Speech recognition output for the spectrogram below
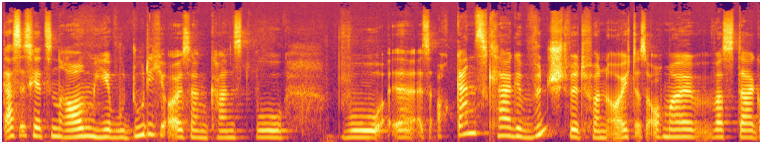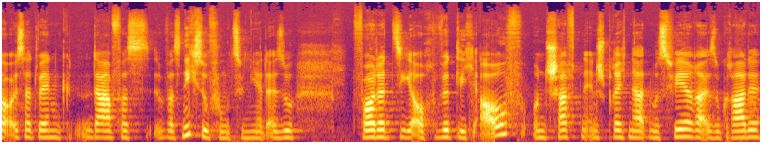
das ist jetzt ein Raum hier, wo du dich äußern kannst, wo, wo äh, es auch ganz klar gewünscht wird von euch, dass auch mal was da geäußert werden darf, was, was nicht so funktioniert. Also fordert sie auch wirklich auf und schafft eine entsprechende Atmosphäre. Also gerade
